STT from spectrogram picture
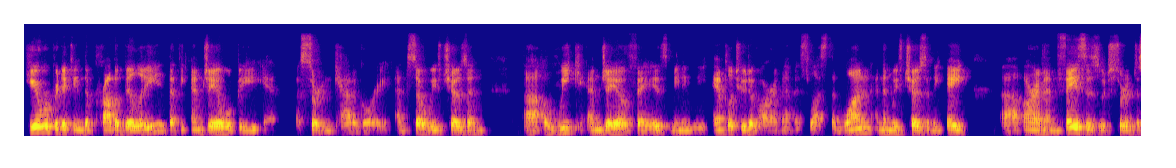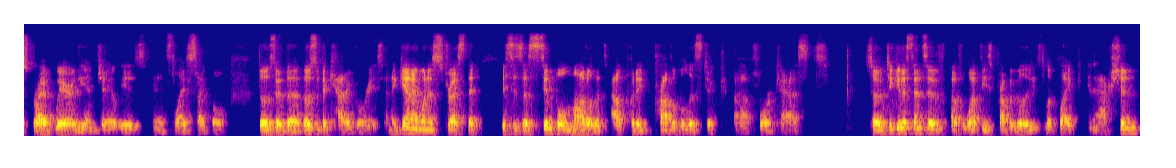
Here we're predicting the probability that the MJO will be in a certain category. And so we've chosen uh, a weak MJO phase, meaning the amplitude of RMM is less than one. And then we've chosen the eight uh, RMM phases, which sort of describe where the MJO is in its life cycle. Those are the those are the categories. And again, I want to stress that this is a simple model that's outputting probabilistic uh, forecasts. So to give a sense of, of what these probabilities look like in action,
